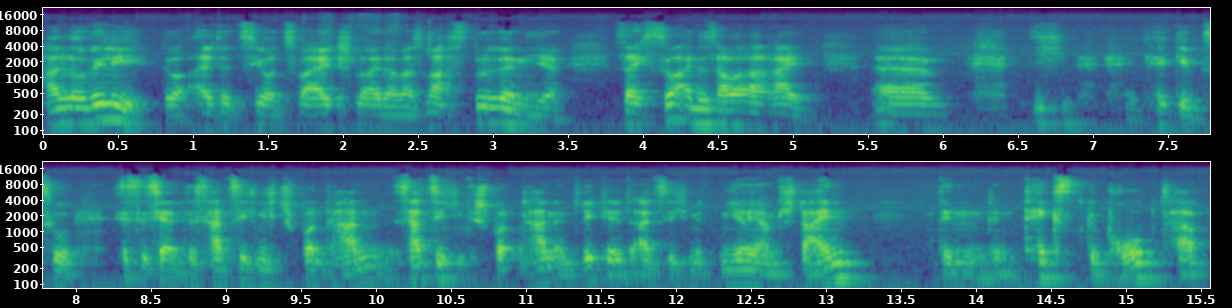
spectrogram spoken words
Hallo Willi, du alte CO2-Schleuder, was machst du denn hier? Sag ich, so eine Sauerei. Ähm, ich gebe zu, es ist ja, das hat sich nicht spontan, es hat sich spontan entwickelt, als ich mit Miriam Stein den, den Text geprobt habe.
